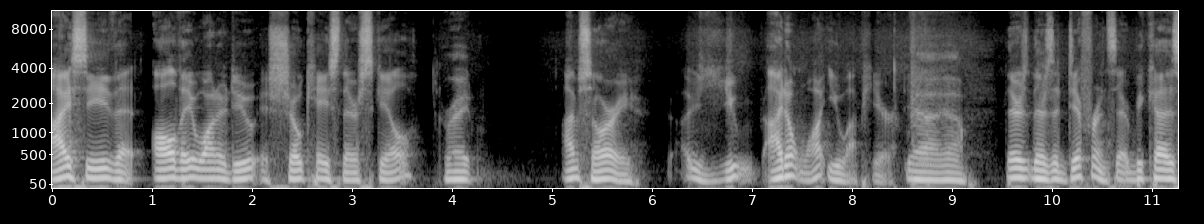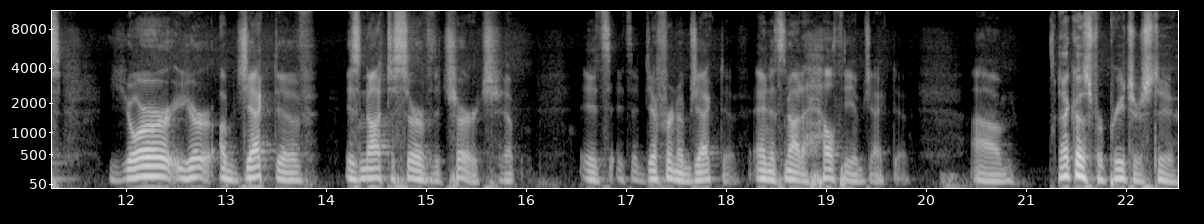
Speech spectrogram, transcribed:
I see that all they want to do is showcase their skill, Right. I'm sorry. You I don't want you up here. Yeah. Yeah. There's there's a difference there because your your objective is not to serve the church. Yep. It's it's a different objective and it's not a healthy objective. Um, That goes for preachers too.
